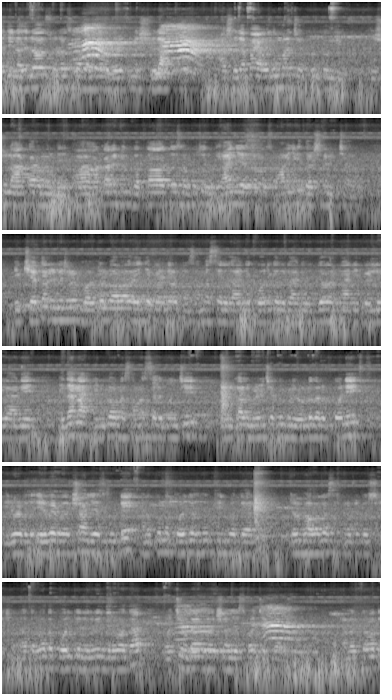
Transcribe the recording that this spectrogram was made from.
అది నదిలో సులభంగా దొరికిన శిల. ఆ శిలపై ఔదుమని చెట్టు ఉంటుంది. త్రిశూల ఆకారం ఉంది. ఆ ఆకారం కింద దత్తావత సంకూర్చొని ధ్యానం చేస్తూ స్వామీజీకి దర్శనం ఇచ్చారు ఈ క్షేత్రం నిర్మించడం బొట్టల బాబా ఏం చెప్పారంటే ఉన్న సమస్యలు కానీ కోరికలు కానీ ఉద్యోగం కానీ పెళ్ళి కానీ ఏదైనా ఇంట్లో ఉన్న సమస్యల గురించి వెనకాల మీరు చెప్పి మీరు రెండు కలుపుకొని ఇరవై ఇరవై లక్షణాలు చేసుకుంటే అనుకున్న కోరికలు తీరిపోతాయని బొట్టల బాబా గారు ఆ తర్వాత కోరిక నిర్వహించిన తర్వాత వచ్చి ఇరవై లక్షణాలు చేసుకోవాలని చెప్పారు. అలా తర్వాత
